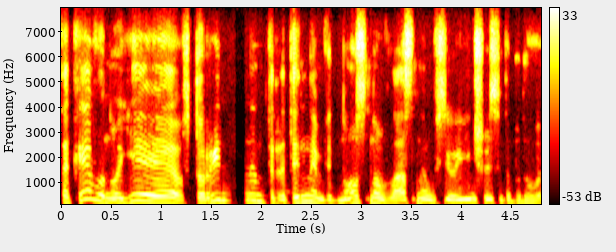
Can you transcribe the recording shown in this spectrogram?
таке воно є вторинним, третинним відносно власне усієї іншої світобудови.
